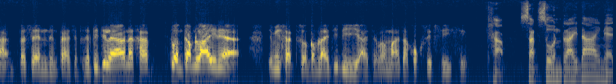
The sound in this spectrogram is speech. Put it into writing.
75เปอร์เซ็นต์ถึง 80เปอร์เซ็นต์ปีที่แล้วนะครับ ส่วนกำไรเนี่ยจะมีสัดส่วนกำไรที่ดีอาจจะประมาณสัก 60 40 ครับ สัดส่วนรายได้เนี่ย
